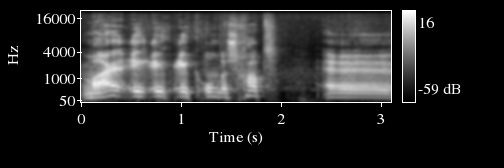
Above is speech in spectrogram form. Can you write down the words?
Maar ik, ik, ik onderschat eh,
